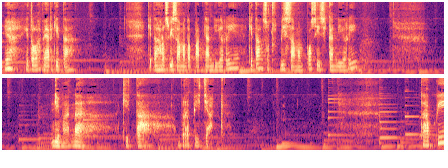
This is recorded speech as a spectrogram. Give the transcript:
Ya, itulah PR kita. Kita harus bisa menempatkan diri, kita harus bisa memposisikan diri di mana kita berpijak. Tapi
